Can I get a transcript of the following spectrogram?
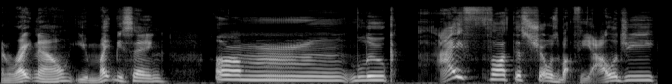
And right now, you might be saying, um, Luke, I thought this show was about theology,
